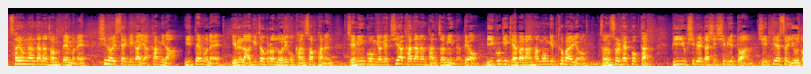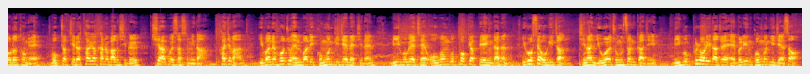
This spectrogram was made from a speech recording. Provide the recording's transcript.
사용한다는 점 때문에 신호의 세기가 약합니다. 이 때문에 이를 악의적으로 노리고 간섭하는 jamming 공격에 취약하다는 단점이 있는데요. 미국이 개발한 항공기 투발용 전술 핵폭탄 B61-12 또한 GPS 유도를 통해 목적지를 타격하는 방식을 취하고 있었습니다. 하지만 이번에 호주 앰벌리 공군기지에 배치된 미국의 제509 폭격 비행단은 이곳에 오기 전 지난 6월 중순까지 미국 플로리다주의 에글린 공군기지에서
